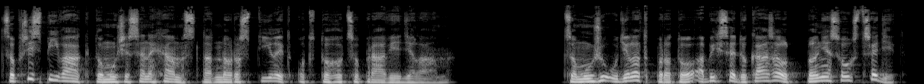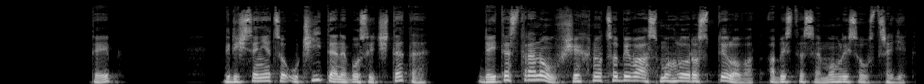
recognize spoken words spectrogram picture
Co přispívá k tomu, že se nechám snadno rozptýlit od toho, co právě dělám? Co můžu udělat proto, abych se dokázal plně soustředit? Tip? Když se něco učíte nebo si čtete, Dejte stranou všechno, co by vás mohlo rozptilovat, abyste se mohli soustředit.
